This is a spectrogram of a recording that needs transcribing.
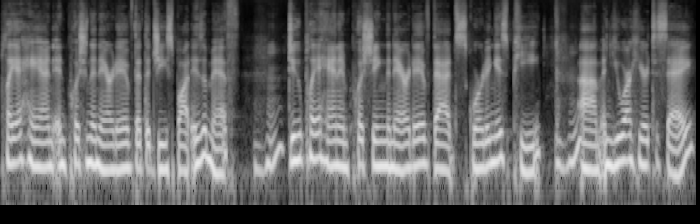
play a hand in pushing the narrative that the G spot is a myth. Do play a hand in pushing the narrative that squirting is pee. Um, and you are here to say,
